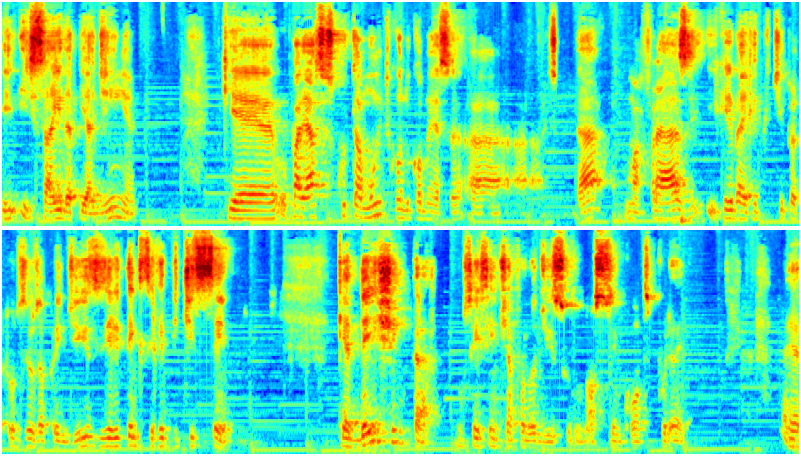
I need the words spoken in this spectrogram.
e, e sair da piadinha, que é o palhaço escuta muito quando começa a, a estudar uma frase e que ele vai repetir para todos os seus aprendizes e ele tem que se repetir sempre, que é deixa entrar. Não sei se a gente já falou disso nos nossos encontros por aí. É,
